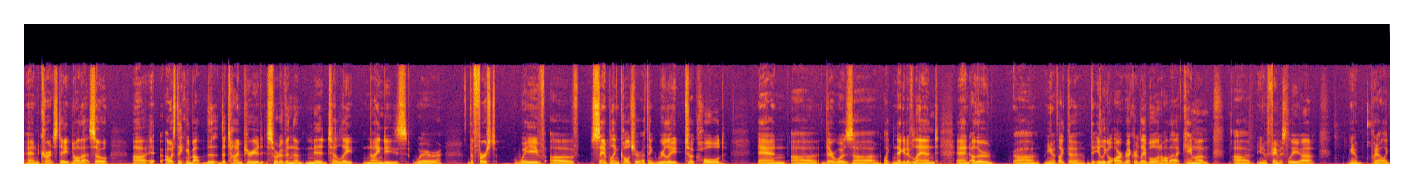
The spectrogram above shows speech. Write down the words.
and current state and all that. So, uh, it, I was thinking about the the time period, sort of in the mid to late '90s, where the first wave of sampling culture, I think, really took hold and uh, there was uh, like Negativland and other, um, you know, like the the illegal art record label and all that came up. Uh, you know, famously, uh, you know, put out like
